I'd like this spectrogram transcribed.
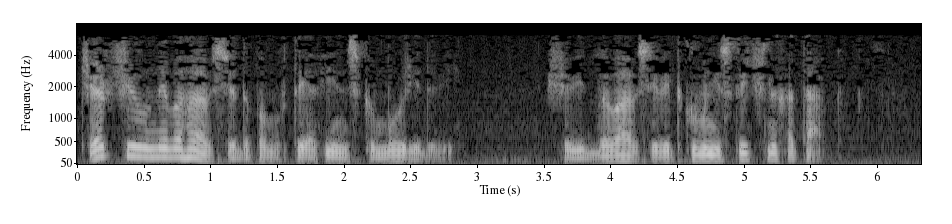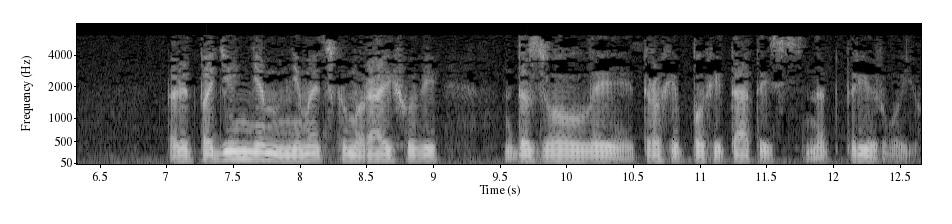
Черчилл не вагався допомогти афінському урядові, що відбивався від комуністичних атак. Перед падінням німецькому райхові дозволили трохи похитатись над прірвою.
